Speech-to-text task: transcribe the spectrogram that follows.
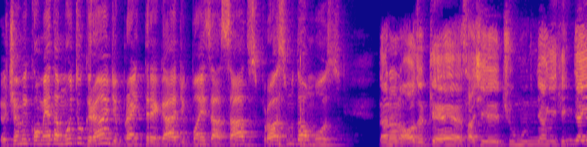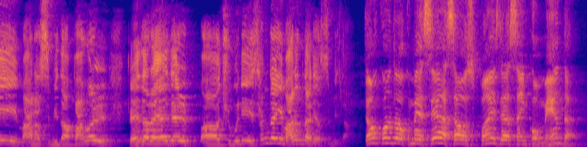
eu tinha uma encomenda muito grande para entregar de pães assados próximo do almoço. 나는 어저께 사실 주문량이 굉장히 많았습니다. 빵을 배달해야 될 어, 주문이 상당히 많은 날이었습니다. Então, quando eu comecei a assar os pães dessa encomenda,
